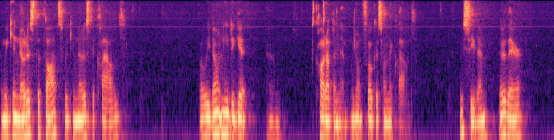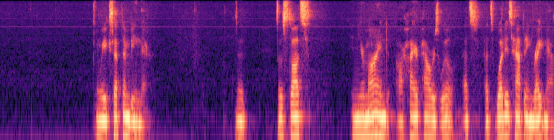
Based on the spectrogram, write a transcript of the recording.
And we can notice the thoughts, we can notice the clouds, but we don't need to get um, caught up in them. We don't focus on the clouds. We see them, they're there. And we accept them being there. The, those thoughts in your mind are higher powers will. That's, that's what is happening right now.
